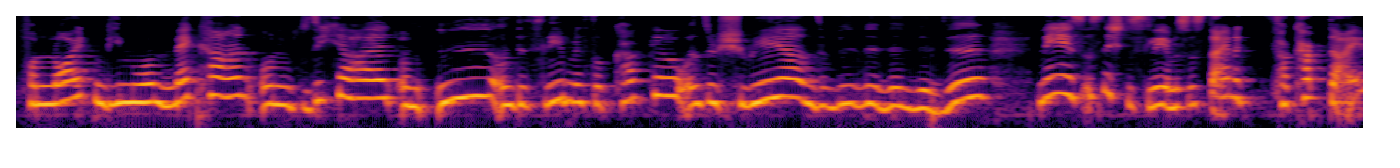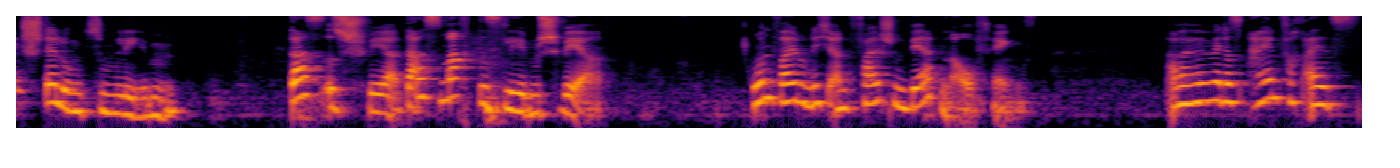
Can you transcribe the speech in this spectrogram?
von Leuten, die nur meckern und Sicherheit und mm, und das Leben ist so kacke und so schwer und so. Nee, es ist nicht das Leben, es ist deine verkackte Einstellung zum Leben. Das ist schwer. Das macht das Leben schwer. Und weil du nicht an falschen Werten aufhängst. Aber wenn wir das einfach als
